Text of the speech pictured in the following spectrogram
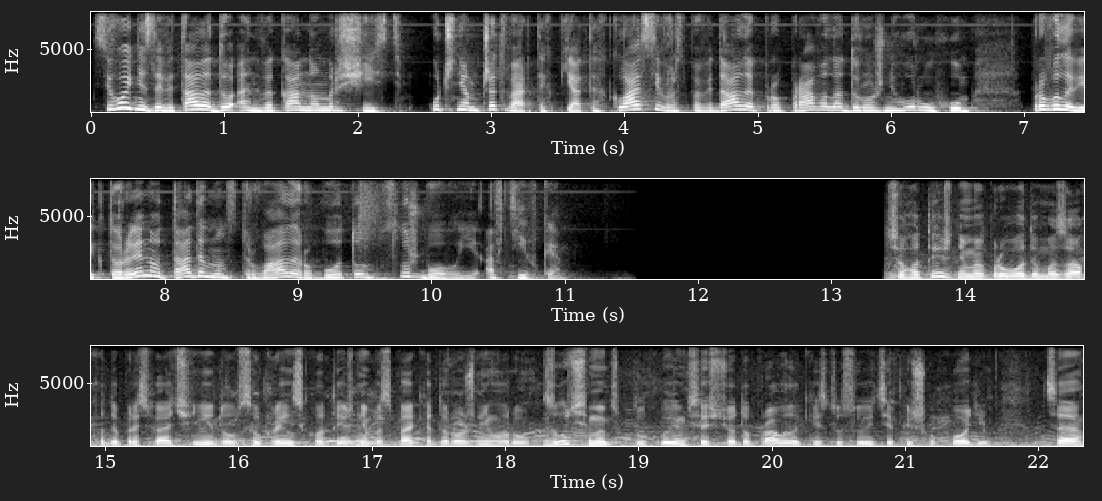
Сьогодні завітали до НВК номер 6 Учням 4-5 класів розповідали про правила дорожнього руху, провели вікторину та демонстрували роботу службової автівки. Цього тижня ми проводимо заходи, присвячені до Всеукраїнського тижня безпеки дорожнього руху. З учнями спілкуємося щодо правил, які стосуються пішоходів. Це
